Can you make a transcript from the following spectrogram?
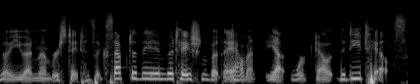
the UN member state has accepted the invitation, but they haven't yet worked out the details.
